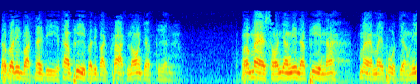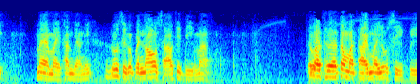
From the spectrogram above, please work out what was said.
และปฏิบัติได้ดี ถ้าพี่ปฏิบัติพลาดน้องจะเตือน ว่าแม่สอนอย่างนี้นะพี่นะ แม่ไม่พูดอย่างนี้ แม่ไม่ทำอย่างนี้ รู้สึกว่าเป็นน้องสาวที่ดีมาก แต่ว่าเธอต้องมาตายเมื่ออายุสี่ปี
